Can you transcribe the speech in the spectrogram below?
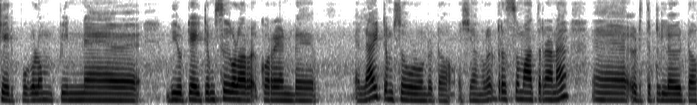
ചെരുപ്പുകളും പിന്നെ ബ്യൂട്ടി ഐറ്റംസ് കുറേ ഉണ്ട്. എല്ലാ ഐറ്റംസുകളും ഉണ്ട് കേട്ടോ പക്ഷെ ഞങ്ങൾ ഡ്രസ്സ് മാത്രമാണ് എടുത്തിട്ടുള്ളത് കേട്ടോ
